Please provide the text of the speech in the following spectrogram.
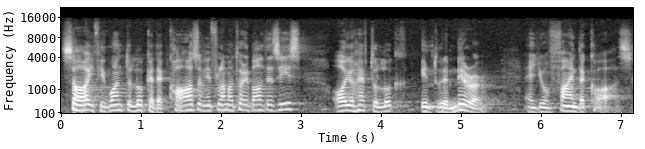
So if you want to look at the cause of inflammatory bowel disease, all you have to look into the mirror and you'll find the cause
